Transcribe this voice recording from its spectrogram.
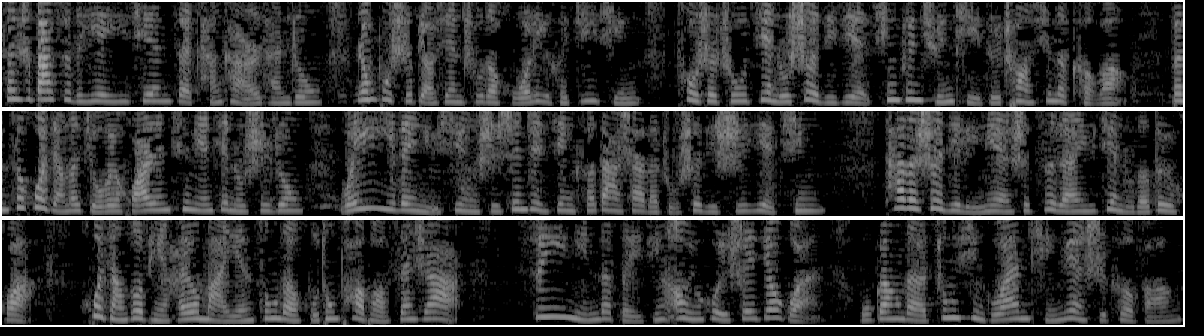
三十八岁的叶一谦在侃侃而谈中，仍不时表现出的活力和激情，透射出建筑设计界青春群体对创新的渴望。本次获奖的九位华人青年建筑师中，唯一一位女性是深圳建科大厦的主设计师叶青，她的设计理念是自然与建筑的对话。获奖作品还有马岩松的胡同泡泡三十二、孙一宁的北京奥运会摔跤馆、吴刚的中信国安庭院式客房、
